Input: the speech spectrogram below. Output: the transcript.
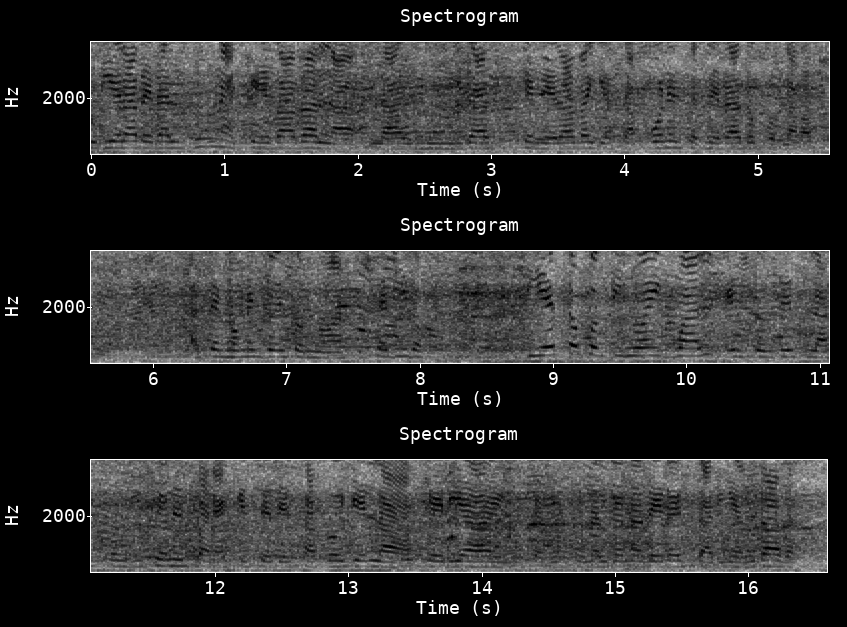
pudiera haber alguna que evada la, la inmunidad generada ya sea por enfermedad o por la vacuna. Hasta el momento eso no ha sucedido. Si esto continúa igual, entonces las condiciones para que se desarrolle la Feria Internacional Ganadera estarían dadas.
